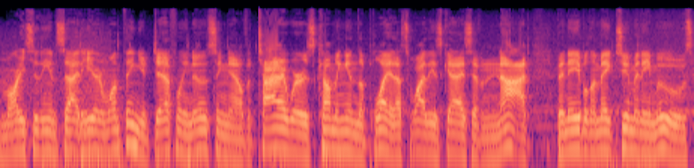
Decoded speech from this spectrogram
Marty's to the inside here, and one thing you're definitely noticing now, the tire wear is coming into play. That's why these guys have not been able to make too many moves,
